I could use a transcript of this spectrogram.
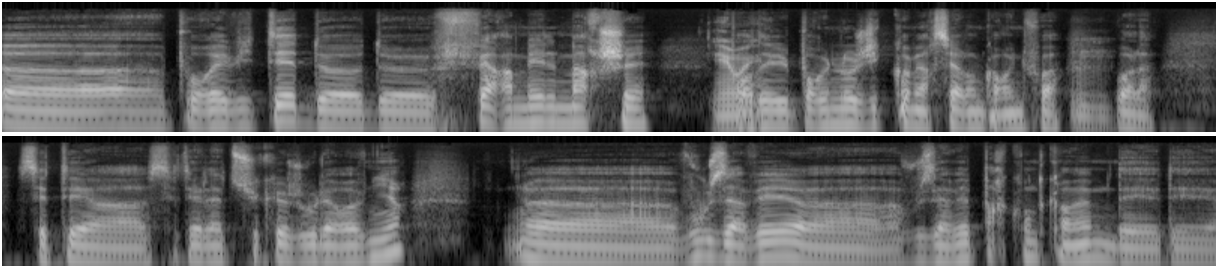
euh, pour éviter de, de fermer le marché Et pour, ouais. des- pour une logique commerciale encore une fois. Mhm. Voilà, c'était euh, c'était là-dessus que je voulais revenir. Euh, vous avez vous avez par contre quand même des, des,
